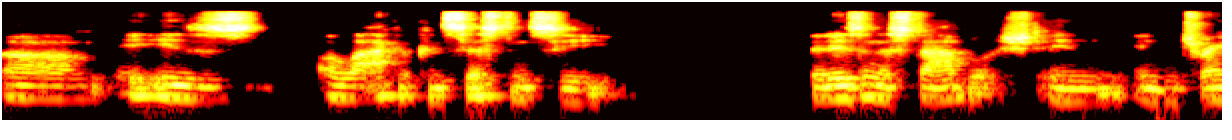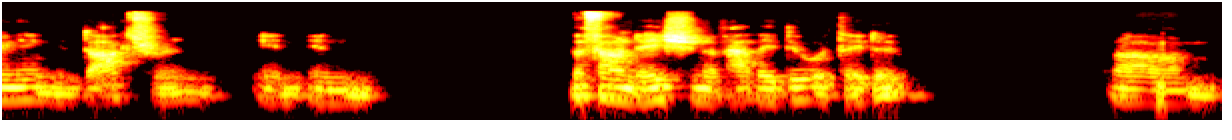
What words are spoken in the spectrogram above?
um, is a lack of consistency that isn't established in in training and doctrine in in the foundation of how they do what they do um,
